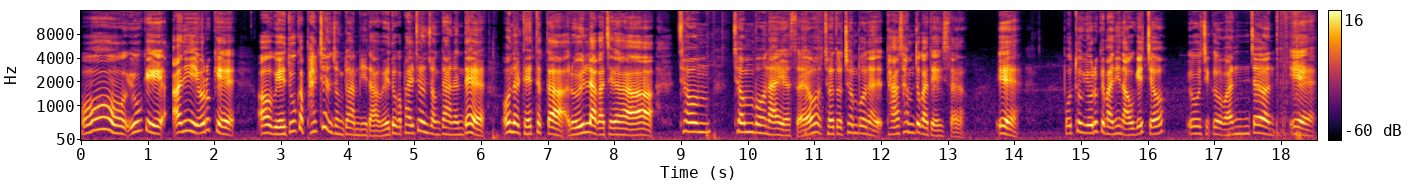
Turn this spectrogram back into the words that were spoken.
어, 여기 아니 요렇게 아, 외도가 8,000원 정도 합니다. 외도가 8,000원 정도 하는데 오늘 대특가 로일라가 제가 처음 처음 본 아이였어요. 저도 보는 다 3두가 되어 있어요. 예. 보통 요렇게 많이 나오겠죠? 요 지금 완전 예.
